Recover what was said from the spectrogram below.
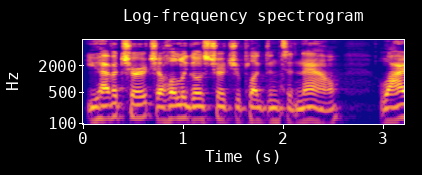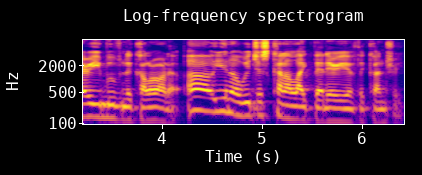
you have a church, a Holy Ghost church you're plugged into now. Why are you moving to Colorado? Oh, you know, we just kind of like that area of the country.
